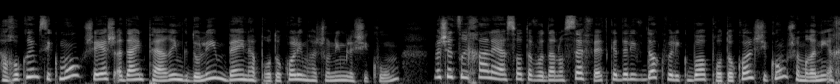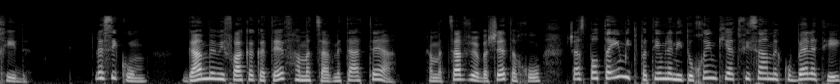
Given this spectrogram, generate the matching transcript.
החוקרים סיכמו שיש עדיין פערים גדולים בין הפרוטוקולים השונים לשיקום, ושצריכה להיעשות עבודה נוספת כדי לבדוק ולקבוע פרוטוקול שיקום שמרני אחיד. לסיכום, גם במפרק הכתף המצב מתעתע. המצב שבשטח הוא שהספורטאים מתפתים לניתוחים כי התפיסה המקובלת היא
